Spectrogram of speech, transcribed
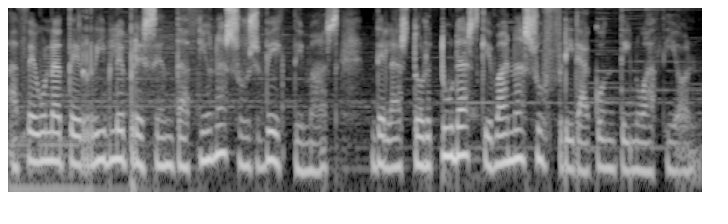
hace una terrible presentación a sus víctimas de las torturas que van a sufrir a continuación.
